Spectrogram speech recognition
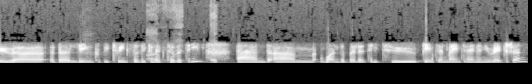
To the the link between physical activity and um, one's ability to get and maintain an erection.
